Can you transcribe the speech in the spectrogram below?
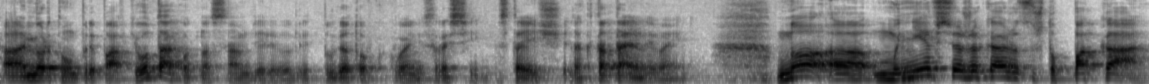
а, мертвому припавке. Вот так вот на самом деле выглядит подготовка к войне с Россией, настоящей, да, к тотальной войне. Но э, мне все же кажется, что пока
